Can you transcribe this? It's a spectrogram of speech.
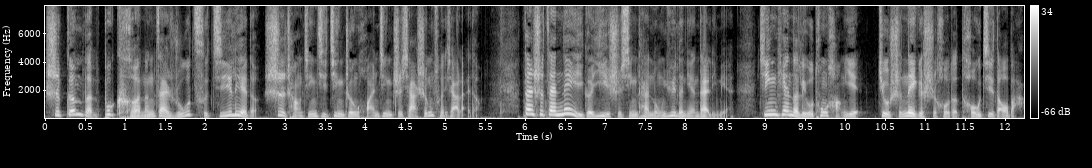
是根本不可能在如此激烈的市场经济竞争环境之下生存下来的。但是在那一个意识形态浓郁的年代里面，今天的流通行业就是那个时候的投机倒把，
